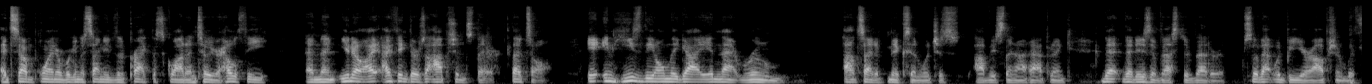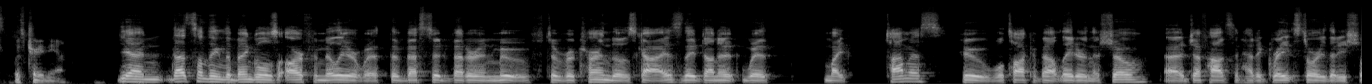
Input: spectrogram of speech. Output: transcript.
at some point, or we're going to send you to the practice squad until you're healthy. And then, you know, I, I think there's options there. That's all. And he's the only guy in that room outside of Mixon, which is obviously not happening, that that is a vested veteran. So that would be your option with with Trayveon. Yeah, and that's something the Bengals are familiar with, the vested veteran move to return those guys. They've done it with Mike Thomas, who we'll talk about later in the show. Uh, Geoff Hobson had a great story that he sh-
